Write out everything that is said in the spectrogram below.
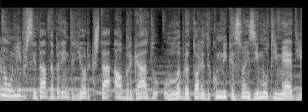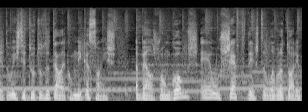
na Universidade da Beira Interior que está albergado o Laboratório de Comunicações e Multimédia do Instituto de Telecomunicações. Abel João Gomes é o chefe deste laboratório.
